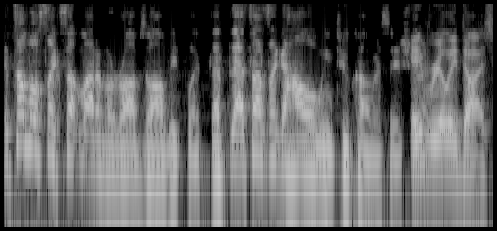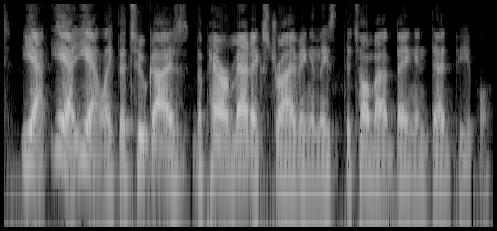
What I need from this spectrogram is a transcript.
It's almost like something out of a Rob Zombie flick. That that sounds like a Halloween two conversation. It right? really does. Yeah, yeah, yeah. Like the two guys, the paramedics driving, and they they're talking about banging dead people.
